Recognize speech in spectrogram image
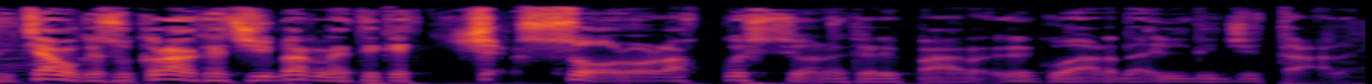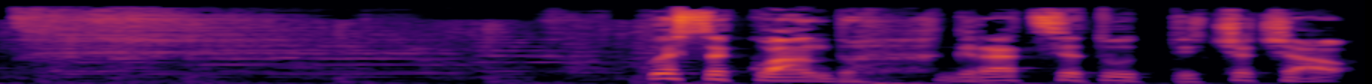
Diciamo che su cronache cibernetiche c'è solo la questione che riguarda il digitale. Questo è quanto. Grazie a tutti. Ciao ciao.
